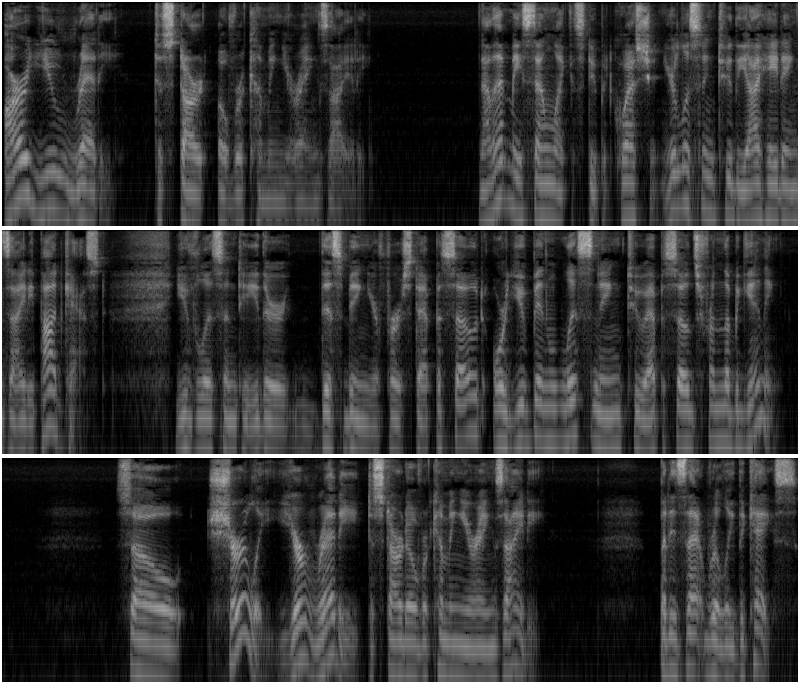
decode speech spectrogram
Are you ready to start overcoming your anxiety? Now, that may sound like a stupid question. You're listening to the I Hate Anxiety podcast. You've listened to either this being your first episode or you've been listening to episodes from the beginning. So, surely you're ready to start overcoming your anxiety. But is that really the case?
